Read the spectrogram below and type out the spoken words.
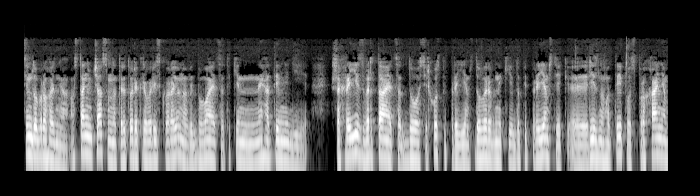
Всім доброго дня. Останнім часом на території Криворізького району відбуваються такі негативні дії. Шахраї звертаються до сільхозпідприємств, до виробників, до підприємств е, різного типу з проханням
